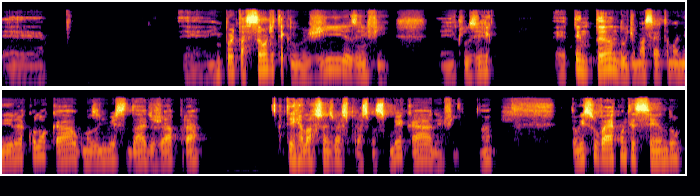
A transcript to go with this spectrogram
É, importação de tecnologias, enfim. É, inclusive, é, tentando, de uma certa maneira, colocar algumas universidades já para ter relações mais próximas com o mercado, enfim. Né? Então, isso vai acontecendo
